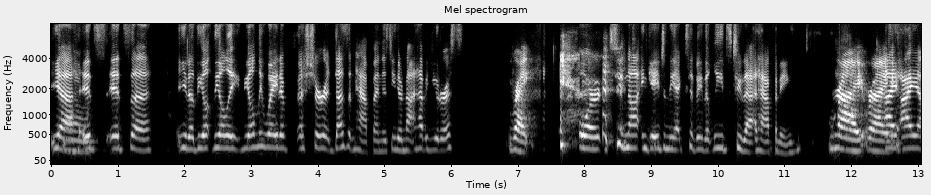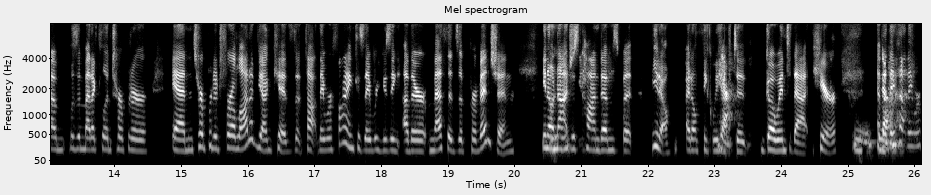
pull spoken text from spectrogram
yeah Yeah. it's it's uh you know the, the only the only way to assure it doesn't happen is either not have a uterus Right, or to not engage in the activity that leads to that happening right, right. I, I um, was a medical interpreter and interpreted for a lot of young kids that thought they were fine because they were using other methods of prevention, you know, not Mhm. just condoms, but you know, I don't think we Yeah. have to go into that here. Mm, And no. But they thought they were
